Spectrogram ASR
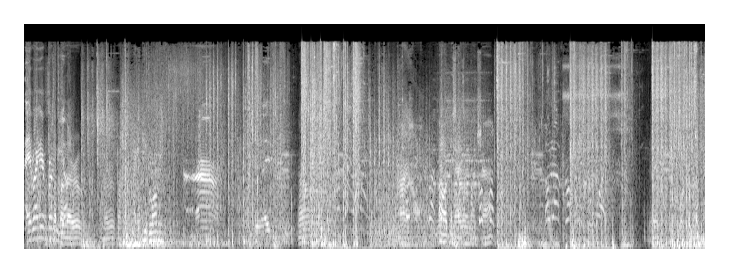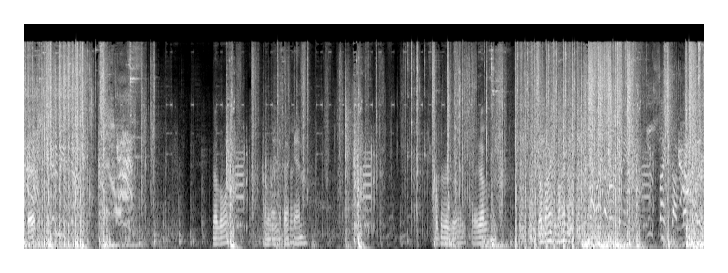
Hey, right here in front of me, the y'all. roof. On the roof. I got people on me. Ah. You lazy. the- No. Nice. Oh, this guy's one shot. Loadout drop headed. Yeah. One coming upstairs. Another one. I'm laying it back in. Open the door. Oh, yellow. Go behind you, behind you. New safe zone located.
